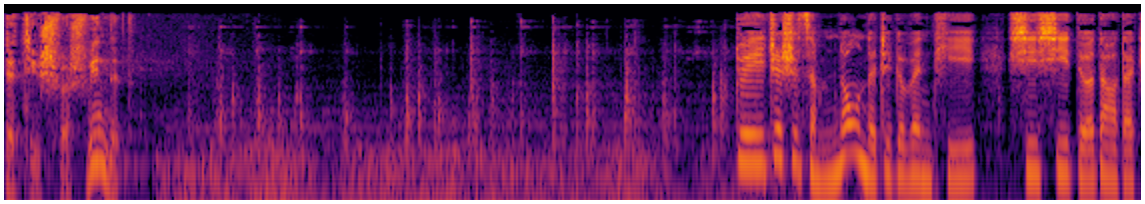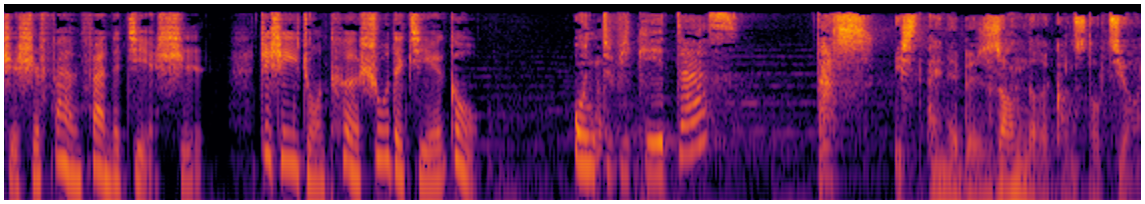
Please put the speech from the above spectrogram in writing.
Der Tisch verschwindet. 对这是怎么弄的这个问题，西西得到的只是泛泛的解释。这是一种特殊的结构。Und wie geht das? Das ist eine besondere Konstruktion.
